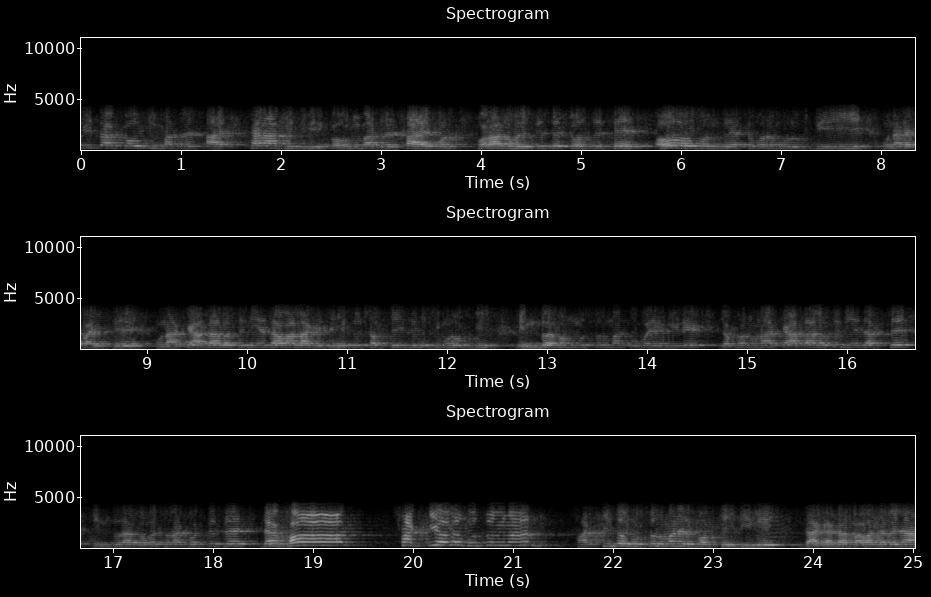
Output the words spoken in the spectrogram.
কিতাব কৌমি মাদ্রাসায়, সারা পৃথিবীর কৌমি মাদ্রাসায় পড়ানো হইতেছে, চলতেছে। ও বন্ধু, এত বড় মুরব্বী, উনারে পাইছে উনাকে আদালতে নিয়ে যাওয়া লাগে, যেহেতু সবচেয়ে বেশি মুরব্বী। হিন্দু এবং মুসলমান উভয়ে মিলে যখন উনাকে আদালতে নিয়ে যাচ্ছে, হিন্দুরা গবেষণা করতেছে, দেখো, সাক্ষী হলো মুসলমান। সাক্ষী তো মুসলমানের পক্ষেই দিবে, জায়গাটা পাওয়া যাবে না।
